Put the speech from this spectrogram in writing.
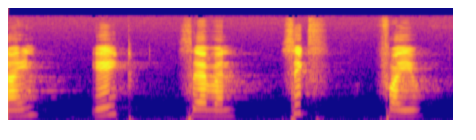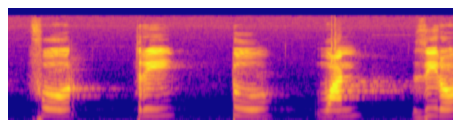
Nine eight seven six five four three two one zero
